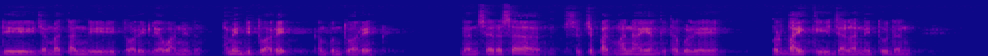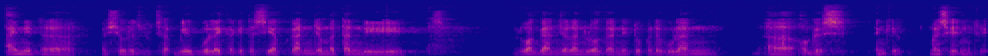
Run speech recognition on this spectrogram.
di jambatan di Tuarit Lewan itu. I mean di Tuarit, kampung Tuarit. Dan saya rasa secepat mana yang kita boleh perbaiki jalan itu dan I need a assurance bolehkah kita siapkan jambatan di luagan jalan luagan itu pada bulan uh, Ogos. Thank you. Kasih Menteri.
